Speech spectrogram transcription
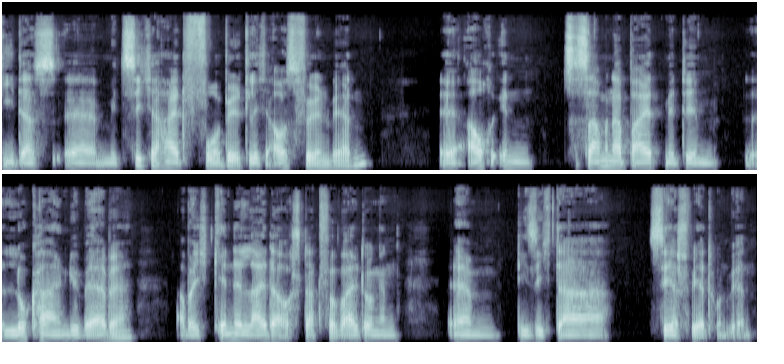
die das äh, mit Sicherheit vorbildlich ausfüllen werden, äh, auch in Zusammenarbeit mit dem lokalen Gewerbe. Aber ich kenne leider auch Stadtverwaltungen, ähm, die sich da sehr schwer tun werden.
